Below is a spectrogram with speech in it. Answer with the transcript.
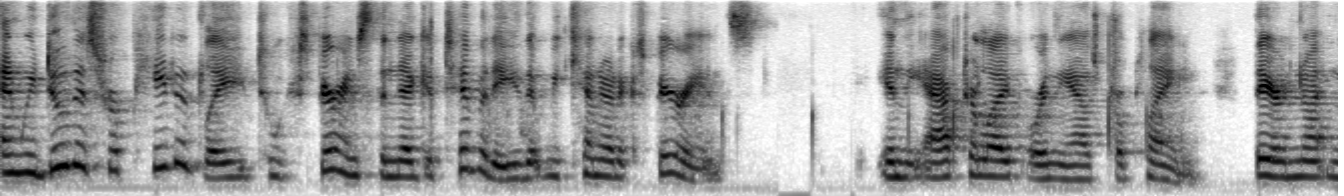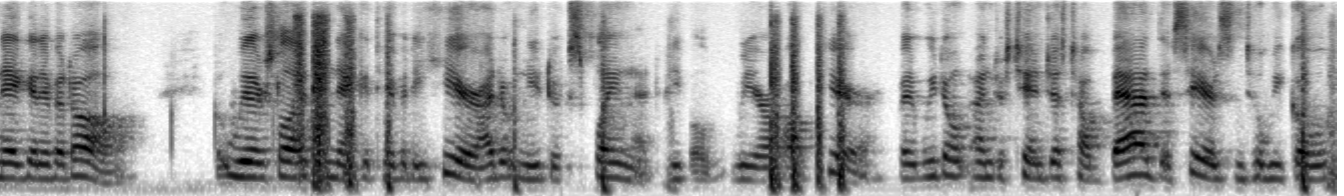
and we do this repeatedly to experience the negativity that we cannot experience in the afterlife or in the astral plane. they are not negative at all. But there's a lot of negativity here. I don't need to explain that to people. We are all here, but we don't understand just how bad this is until we go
